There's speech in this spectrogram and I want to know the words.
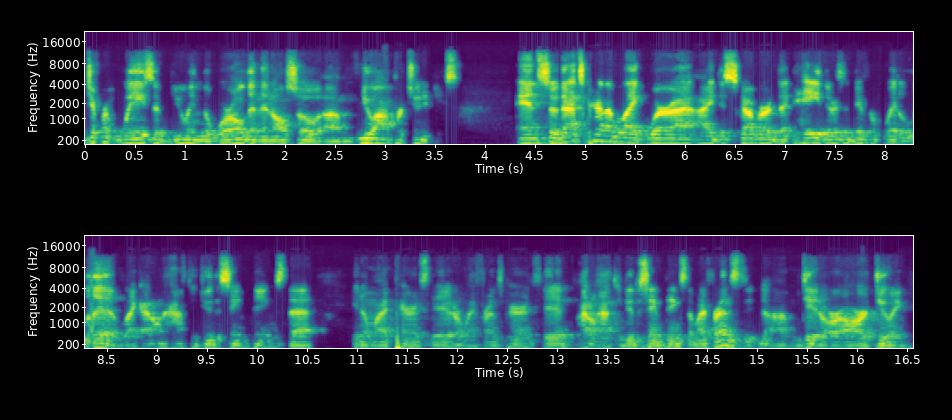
different ways of viewing the world and then also um, new opportunities. And so that's kind of like where I, I, discovered that, hey, there's a different way to live. Like, I don't have to do the same things that, you know, my parents did or my friends' parents did. I don't have to do the same things that my friends did, um, did or are doing.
